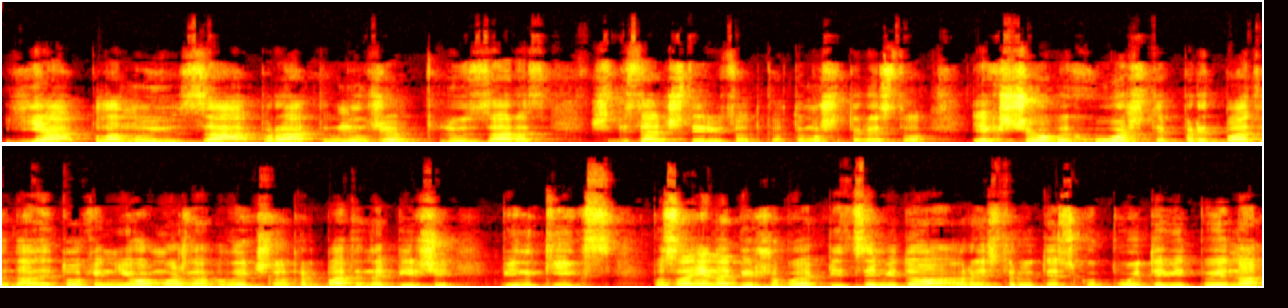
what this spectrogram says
я планую забрати. Ну, вже плюс зараз 64%. Тому що товариство, якщо ви хочете придбати даний токен, його можна виключно придбати на біржі BinkX. Посилання на біржу буде під цим відео. Реєструйтесь, купуйте відповідно.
